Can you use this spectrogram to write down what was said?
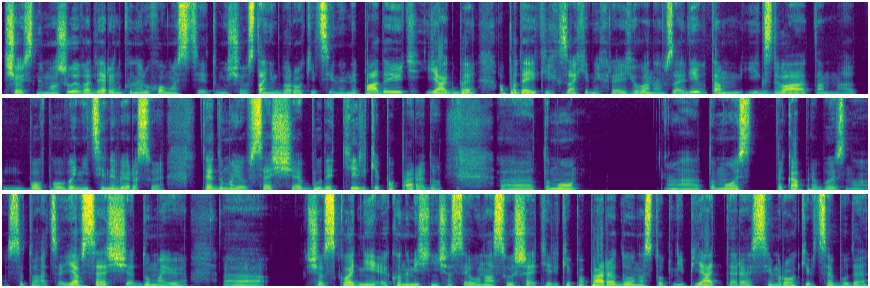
щось неможливе для ринку нерухомості, тому що останні два роки ціни не падають, якби, а по деяких західних регіонах взагалі там X2 там або в половині ціни виросли. То я думаю, все ще буде тільки попереду. Е, тому, е, Тому ось така приблизно ситуація. Я все ще думаю. Е, що складні економічні часи у нас лише тільки попереду. Наступні 5-7 років це буде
